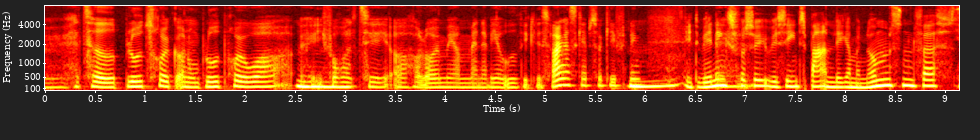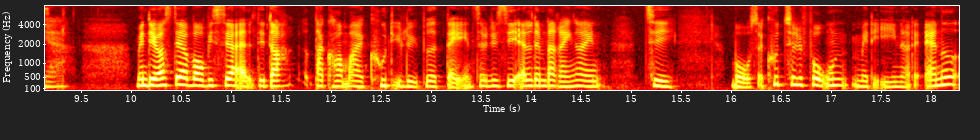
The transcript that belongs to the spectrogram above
øh, have taget blodtryk og nogle blodprøver øh, i Mhm. forhold til at holde øje med, om man er ved at udvikle svangerskabsforgiftning. Mm. Mm. Et vendingsforsøg, hvis ens barn ligger med numsen først. Ja. Men det er også der, hvor vi ser alt det, der, der kommer akut i løbet af dagen. Så det vil sige, alle dem, der ringer ind til vores akuttelefon med det ene og det andet,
